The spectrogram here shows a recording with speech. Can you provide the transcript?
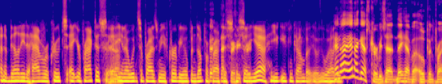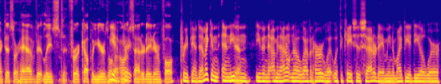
an ability to have recruits at your practice, Yeah. uh, you know, it wouldn't surprise me if Kirby opened up a practice to very say, yeah, you, you can come, but we'll have and these- I, and I guess Kirby's had they have an open practice or have at least for a couple years on, Yeah, a, on a Saturday during fall. pre-pandemic and, and even even I mean I don't know I haven't heard what, what the case is Saturday I mean it might be a deal where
